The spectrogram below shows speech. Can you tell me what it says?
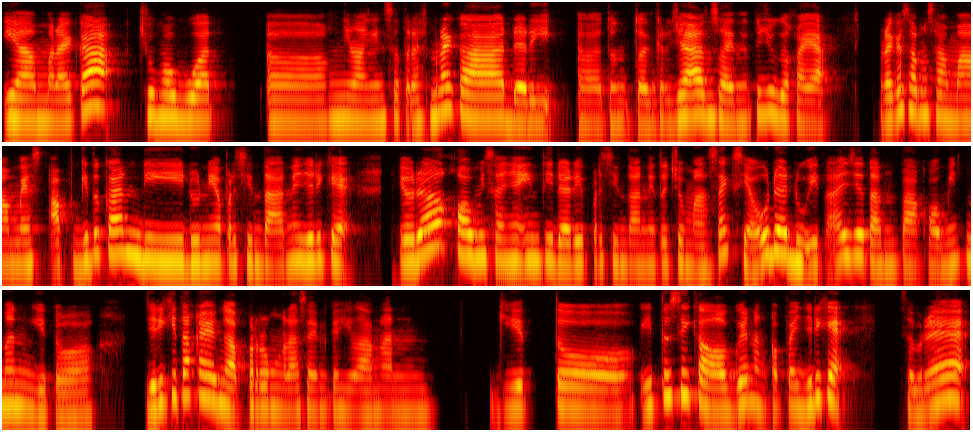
ya mereka cuma buat uh, ngilangin stres mereka dari uh, tuntutan kerjaan. Selain itu juga kayak mereka sama-sama mess up gitu kan di dunia percintaannya. Jadi kayak ya udah kalau misalnya inti dari percintaan itu cuma seks ya udah duit aja tanpa komitmen gitu loh. Jadi kita kayak nggak perlu ngerasain kehilangan gitu. Itu sih kalau gue nangkepnya. Jadi kayak sebenarnya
